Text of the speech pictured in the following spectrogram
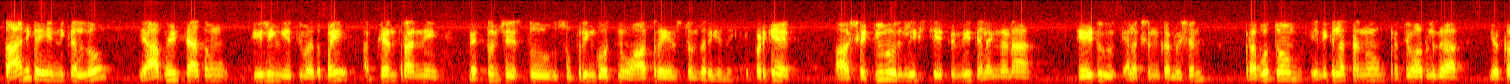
స్థానిక ఎన్నికల్లో యాభై శాతం సీలింగ్ ఎత్తివేతపై అభ్యంతరాన్ని వ్యక్తం చేస్తూ సుప్రీం కోర్టును ఆశ్రయించడం జరిగింది. ఇప్పటికే ఆ షెడ్యూల్ రిలీజ్ చేసింది తెలంగాణ స్టేట్ ఎలక్షన్ కమిషన్. ప్రభుత్వం ఎన్నికల సంఘం ప్రతివాదులుగా యొక్క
